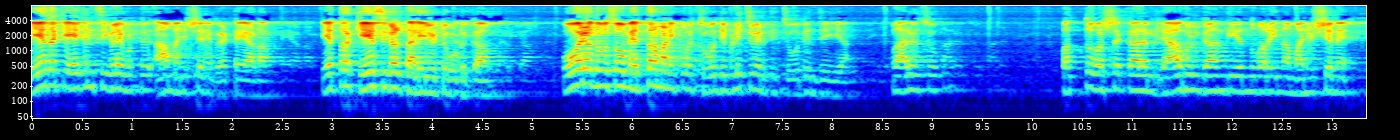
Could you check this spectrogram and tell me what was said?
ഏതൊക്കെ ഏജൻസികളെ വിട്ട് ആ മനുഷ്യനെ വേട്ടയാടാം? എത്ര കേസുകൾ തലയിലിട്ട് കൊടുക്കാം? ഓരോ ദിവസവും എത്ര മണിക്കൂർ ചോദ്യം വിളിച്ചു വരുത്തി ചോദ്യം ചെയ്യാം? നിങ്ങൾ ആലോചിച്ചു. പത്തു വർഷക്കാലം രാഹുൽ ഗാന്ധി എന്ന് പറയുന്ന മനുഷ്യനെ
